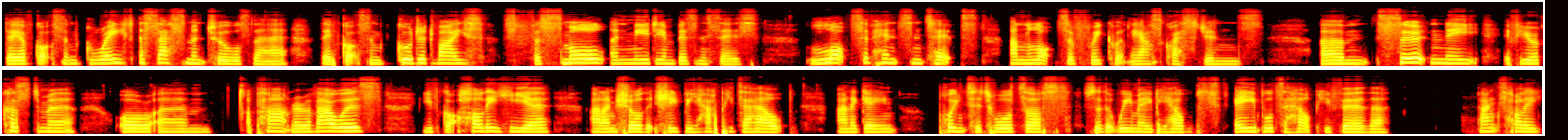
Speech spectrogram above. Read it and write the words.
They have got some great assessment tools there. They've got some good advice for small and medium businesses, lots of hints and tips, and lots of frequently asked questions. Um, certainly, if you're a customer or um, a partner of ours, you've got Holly here, and I'm sure that she'd be happy to help. And again, point her towards us so that we may be help, able to help you further. Thanks, Holly.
